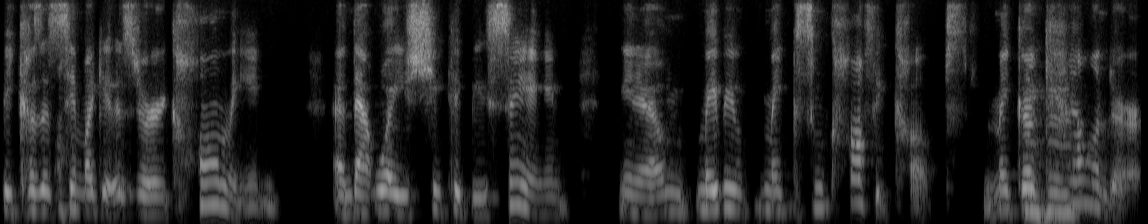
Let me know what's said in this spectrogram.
because it seemed like it was very calming, and that way she could be seen. You know, maybe make some coffee cups, make a mm-hmm. calendar,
